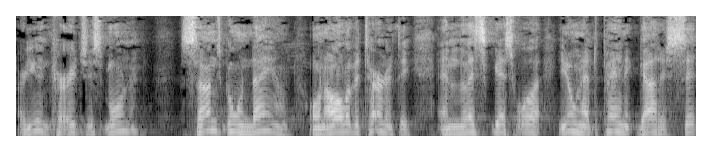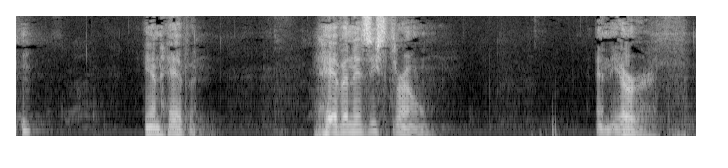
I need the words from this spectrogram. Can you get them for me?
Are you encouraged this morning? Sun's going down on all of eternity. And let's guess what? You don't have to panic. God is sitting in heaven. Heaven is his throne and the earth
